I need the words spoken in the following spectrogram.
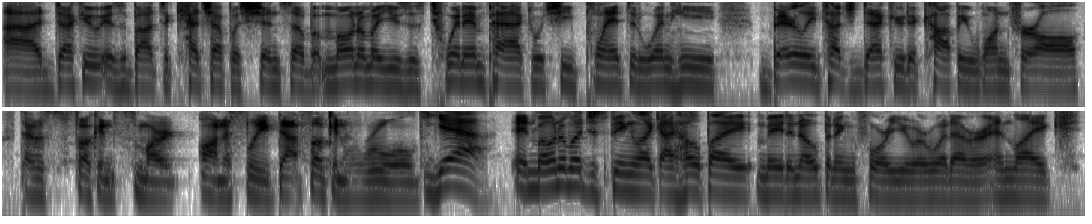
Uh, Deku is about to catch up with Shinso, but Monoma uses Twin Impact, which he planted when he barely touched Deku to copy one for all. That was fucking smart. Honestly, that fucking ruled. Yeah, and Monoma just being like, "I hope I made an opening for you" or whatever, and like,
